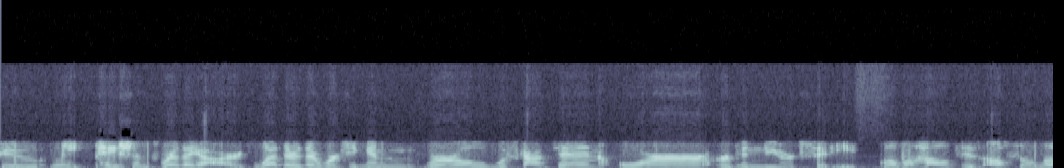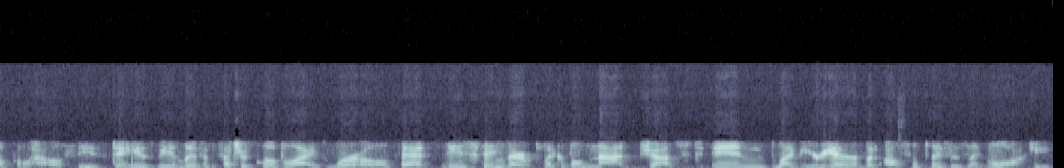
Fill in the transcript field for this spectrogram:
to meet patients where they are, whether they're working in rural Wisconsin or urban New York City. Global health is also local health these days. We live in such a globalized world that these things are applicable not just in Liberia, but also places like Milwaukee.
